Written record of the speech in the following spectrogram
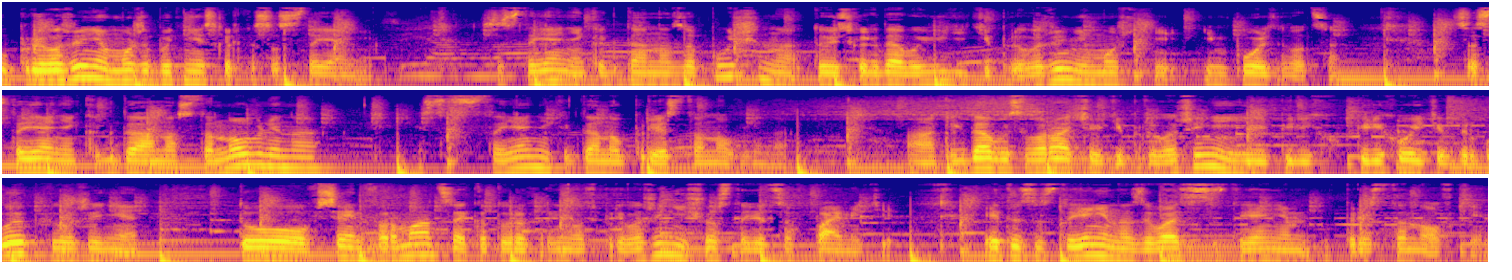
У приложения может быть несколько состояний. Состояние, когда оно запущено, то есть когда вы видите приложение, можете им пользоваться. Состояние, когда оно остановлено, и состояние, когда оно приостановлено. А когда вы сворачиваете приложение или переходите в другое приложение, то вся информация, которая хранилась в приложении, еще остается в памяти. Это состояние называется состоянием приостановки.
